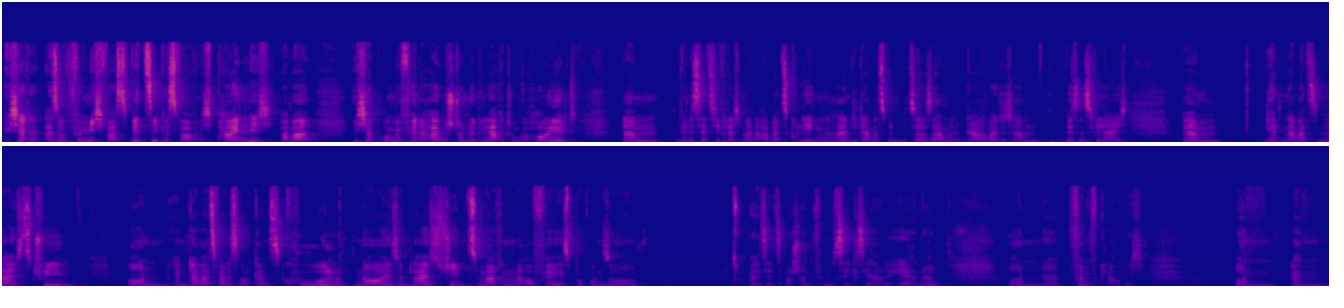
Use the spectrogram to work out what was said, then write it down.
ich hatte, also für mich war es witzig, es war auch nicht peinlich, aber ich habe ungefähr eine halbe Stunde gelacht und geheult. Ähm, wenn es jetzt hier vielleicht meine Arbeitskollegen hören, die damals mit mir zusammengearbeitet haben, wissen es vielleicht. Ähm, wir hatten damals einen Livestream und ähm, damals war das noch ganz cool und neu, so einen Livestream zu machen auf Facebook und so. War es jetzt auch schon fünf, sechs Jahre her, ne? Und äh, fünf, glaube ich. Und ähm,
